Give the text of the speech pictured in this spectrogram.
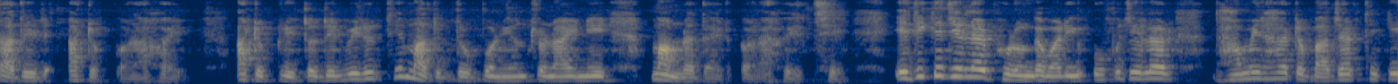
তাদের আটক করা হয়। আটককৃতদের বিরুদ্ধে মাদকদ্রব্য নিয়ন্ত্রণ আইনে মামলা দায়ের করা হয়েছে। এদিকে জেলার ভুরঙ্গামারী উপজেলার ধামেরহাট বাজার থেকে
